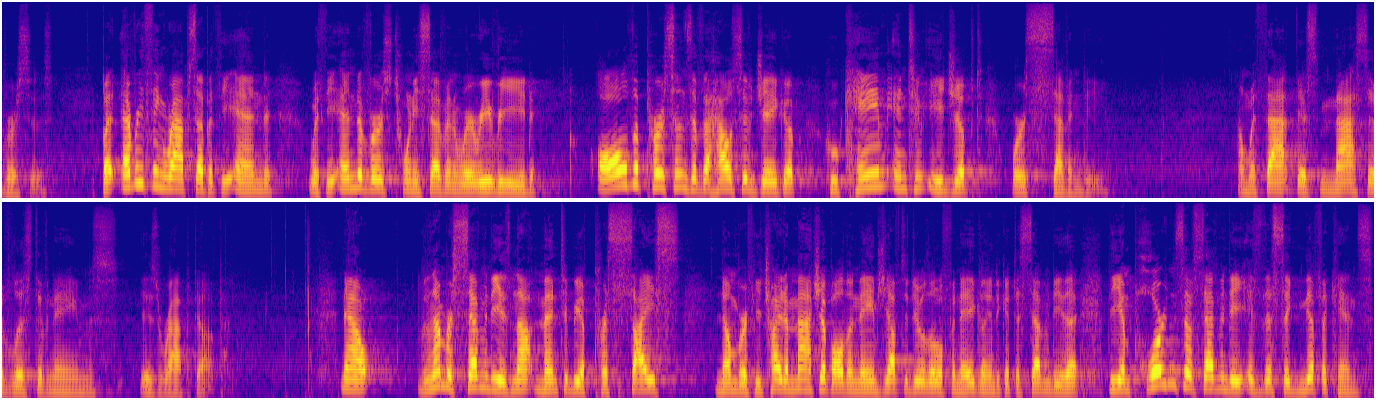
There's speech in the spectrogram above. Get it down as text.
verses. But everything wraps up at the end with the end of verse 27, where we read, All the persons of the house of Jacob who came into Egypt were 70. And with that, this massive list of names is wrapped up. Now, the number 70 is not meant to be a precise number. If you try to match up all the names, you have to do a little finagling to get to 70. The, the importance of 70 is the significance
